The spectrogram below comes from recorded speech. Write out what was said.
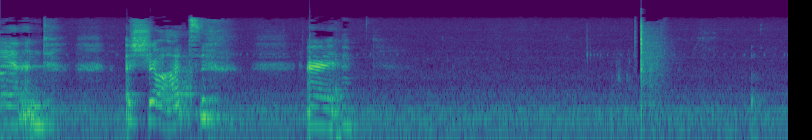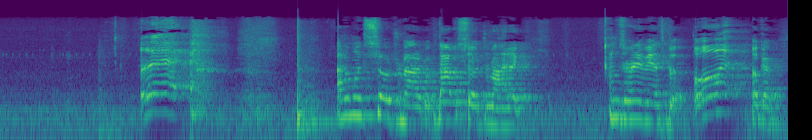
and a shot. All right. I'm like so dramatic. That was so dramatic. I'm sorry in advance, but uh, okay.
